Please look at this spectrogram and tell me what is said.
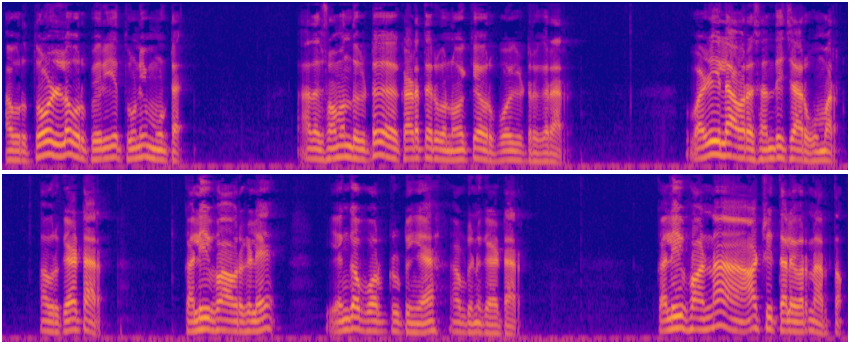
அவர் தோளில் ஒரு பெரிய துணி மூட்டை. அதை சுமந்துக்கிட்டு கடத்தெருவை நோக்கி அவர் போய்கிட்டு இருக்கிறார். வழியில் அவரை சந்தித்தார் உமர். அவர் கேட்டார் கலீஃபா அவர்களே எங்கே புறப்பட்டுட்டீங்க? அப்படின்னு கேட்டார். கலீஃபான்னா ஆட்சித்தலைவர்னு அர்த்தம்.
